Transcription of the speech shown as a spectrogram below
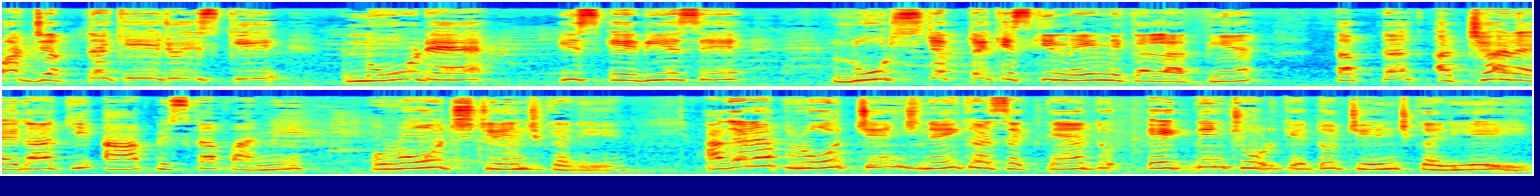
और जब तक ये जो इसकी नोड है, इस एरिया से रूट्स जब तक इसकी नहीं निकल आती हैं तब तक अच्छा रहेगा कि आप इसका पानी रोज चेंज करिए। अगर आप रोज चेंज नहीं कर सकते हैं तो एक दिन छोड़ के तो चेंज करिए ही।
